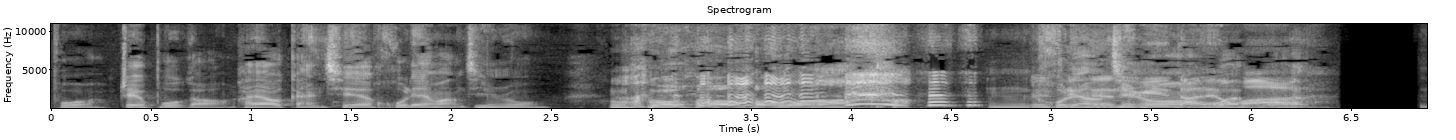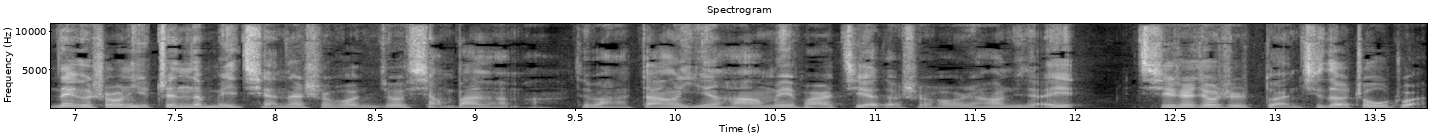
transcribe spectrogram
不，这个不高，还要感谢互联网金融。我靠，嗯，互联网金融打电话那个时候你真的没钱的时候，你就想办法嘛，对吧？当银行没法借的时候，然后你哎，其实就是短期的周转，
